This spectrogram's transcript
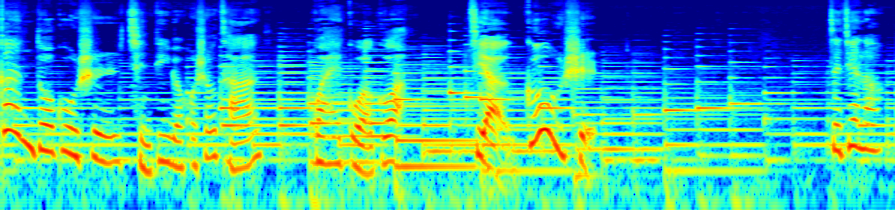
更多故事，请订阅或收藏。乖果果讲故事，再见喽。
